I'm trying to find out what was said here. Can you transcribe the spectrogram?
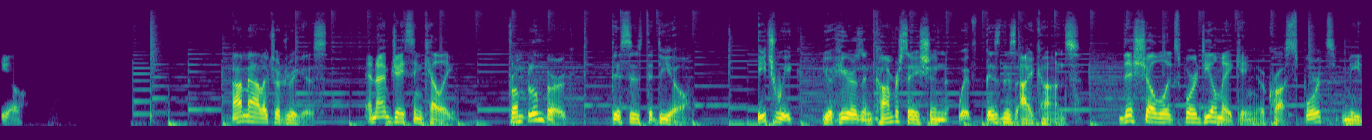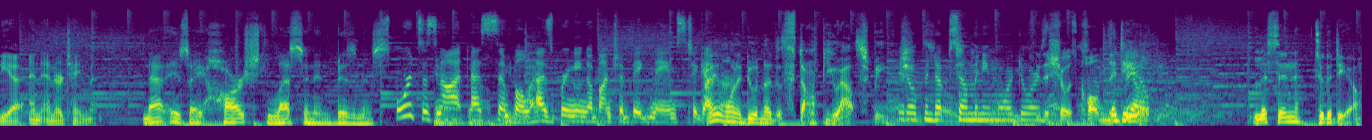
deal. I'm Alex Rodriguez, and I'm Jason Kelly from Bloomberg. This is the Deal. Each week, you'll hear us in conversation with business icons. This show will explore deal making across sports, media, and entertainment. That is a harsh lesson in business. Sports is and, not as uh, simple you know, as bringing a bunch of big names together. I didn't want to do another stomp you out speech. It opened so, up so many more doors. The show is called The, the deal. deal. Listen to the deal.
